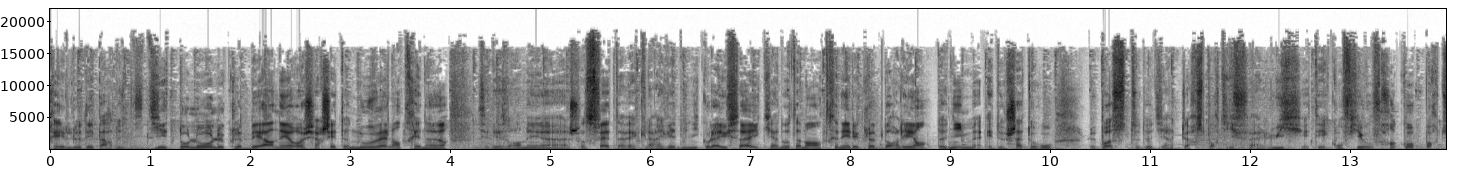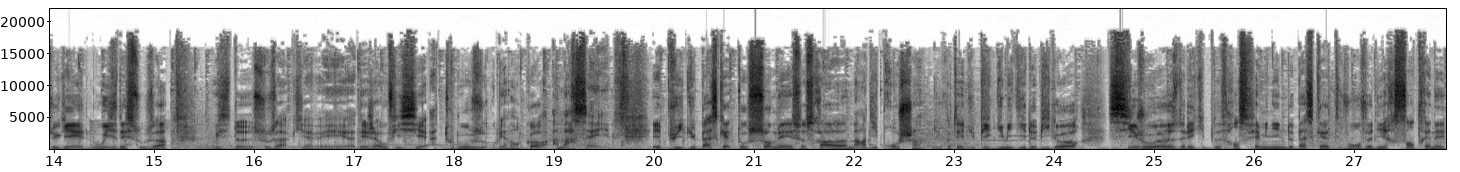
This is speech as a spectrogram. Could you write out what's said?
Après le départ de Didier Tolo, le club béarnais recherchait un nouvel entraîneur. C'est désormais euh, chose faite avec l'arrivée de Nicolas Hussaï, qui a notamment entraîné les clubs d'Orléans, de Nîmes et de Châteauroux. Le poste de directeur sportif a lui été confié au franco-portugais Luis de Souza. Luis de Souza qui avait déjà officié à Toulouse ou bien encore à Marseille. Et puis du basket au sommet, ce sera euh, mardi prochain du côté du pic du midi de Bigorre. Six joueuses de l'équipe de France féminine de basket vont venir s'entraîner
